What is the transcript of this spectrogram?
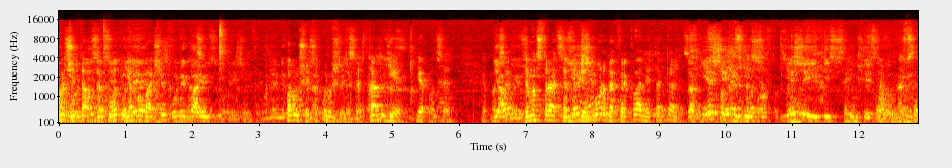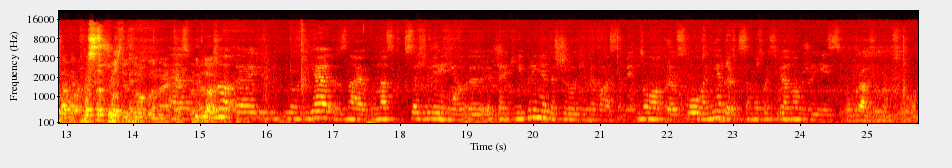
прочитав закон, я побачив. Уникають зустрічі. Вони не Порушується, порушується. Там є, як оце. Як оце. Дякую. Демонстрація на Є ще? білбордах, в рекламі і так далі. Так, є ще якісь, є ще якісь думки з цього приводу? так. Фотошопі зроблено якесь. Будь ласка. Ну, ну, я знаю, у нас, к сожалению, э, это не принято широкими массами, но э, слово негр само по себе, оно уже есть образовым словом.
